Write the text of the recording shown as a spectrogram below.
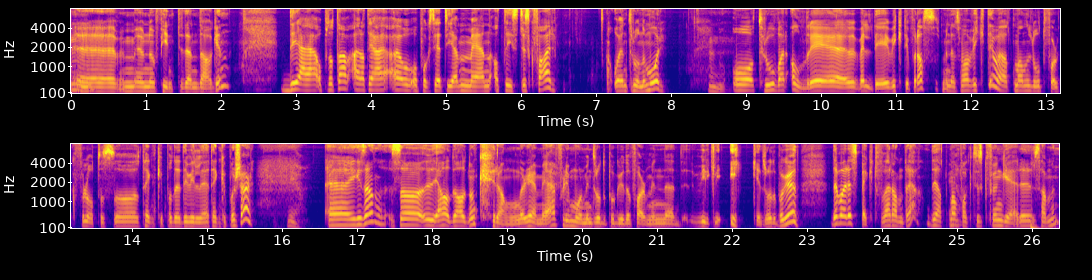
mm. uh, med noe fint i den dagen. Det jeg er opptatt av, er at jeg er oppvokst i et hjem med en ateistisk far og en troende mor. Mm. Og tro var aldri veldig viktig for oss, men det som var viktig, var at man lot folk få lov til å tenke på det de ville tenke på sjøl. Ja. Eh, ikke sant? Så jeg hadde, hadde noen krangler hjemme, jeg, fordi moren min trodde på Gud og faren min eh, virkelig ikke trodde på Gud. Det var respekt for hverandre. Det at man ja. faktisk fungerer sammen.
